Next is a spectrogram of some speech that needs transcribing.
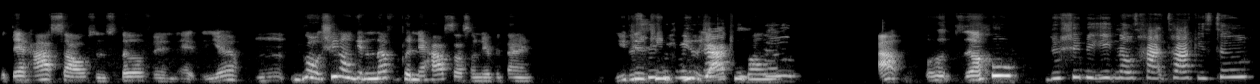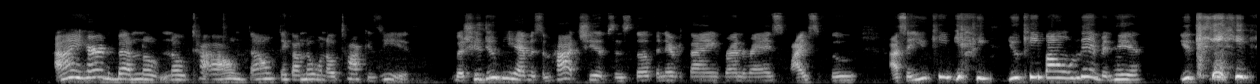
with that hot sauce and stuff. And, and yeah, mm, you go. She don't get enough putting that hot sauce on everything. You just keep you y'all keep on. Out uh, who? Do she be eating those hot Takis too? I ain't heard about no no. Ta- I don't, I don't think I know what no Takis is. But she do be having some hot chips and stuff and everything running around, spicy food. I say you keep you keep on living here. You keep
